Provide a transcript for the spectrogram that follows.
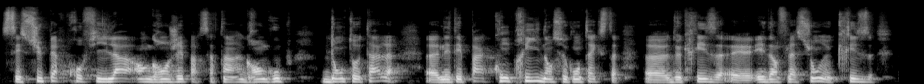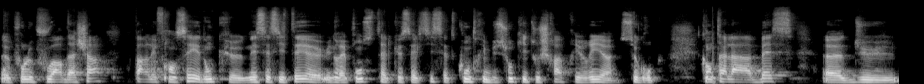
ces super profits-là engrangés par certains grands groupes, dont Total, euh, n'étaient pas compris dans ce contexte euh, de crise et, d'inflation, de crise euh, pour le pouvoir d'achat par les Français et donc euh, nécessiter euh, une réponse telle que celle-ci, cette contribution qui touchera a priori ce groupe. Quant à la baisse euh, du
